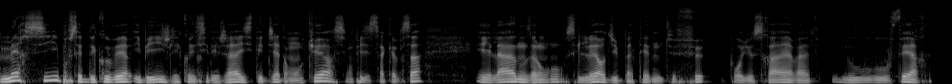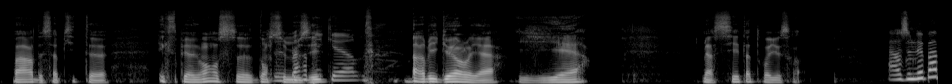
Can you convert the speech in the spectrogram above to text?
Merci pour cette découverte. IBI, je les connaissais déjà. Ils étaient déjà dans mon cœur, si on faisait ça comme ça. Et là, nous allons, c'est l'heure du baptême de feu pour Yusra. Elle va nous faire part de sa petite euh, expérience euh, dans De ce Barbie musée. Girl. Barbie Girl, yeah. Yeah. Merci, et à toi, Yusra. Alors, je ne vais pas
